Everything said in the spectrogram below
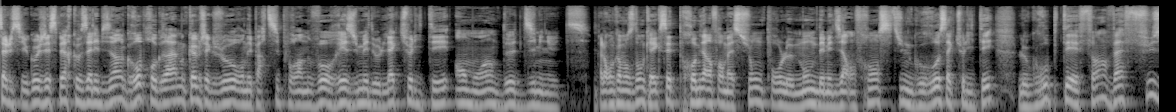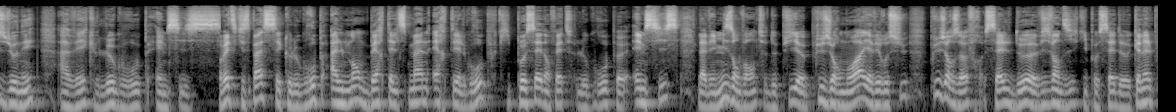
Salut, c'est Hugo, j'espère que vous allez bien. Gros programme, comme chaque jour, on est parti pour un nouveau résumé de l'actualité en moins de 10 minutes. Alors on commence donc avec cette première information pour le monde des médias en France. C'est une grosse actualité. Le groupe TF1 va fusionner avec le groupe M6. En fait, ce qui se passe, c'est que le groupe allemand Bertelsmann RTL Group, qui possède en fait le groupe M6, l'avait mise en vente depuis plusieurs mois et avait reçu plusieurs offres, celle de Vivendi qui possède Canal+,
